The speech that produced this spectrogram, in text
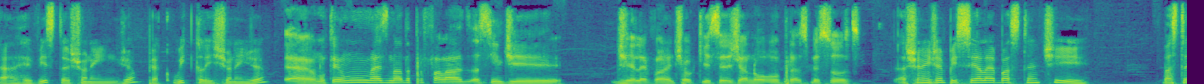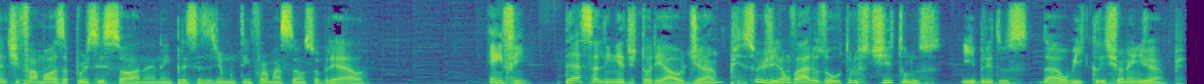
a revista Shonen Jump? A Weekly Shonen Jump? É, eu não tenho mais nada pra falar, assim, de, de relevante ou que seja novo pras pessoas. A Shonen Jump em si ela é bastante bastante famosa por si só, né? Nem precisa de muita informação sobre ela. Enfim, dessa linha editorial Jump surgiram vários outros títulos híbridos da Weekly Shonen Jump.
